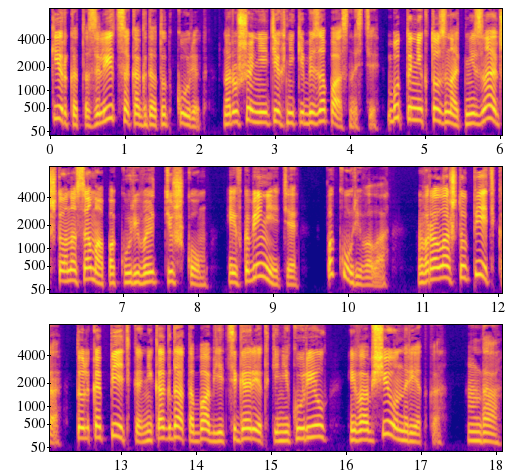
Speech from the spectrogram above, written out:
Кирка-то злится, когда тут курят. Нарушение техники безопасности. Будто никто знать не знает, что она сама покуривает тишком. И в кабинете. Покуривала. Врала, что Петька. Только Петька никогда-то бабье сигаретки не курил, и вообще он редко. Да,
